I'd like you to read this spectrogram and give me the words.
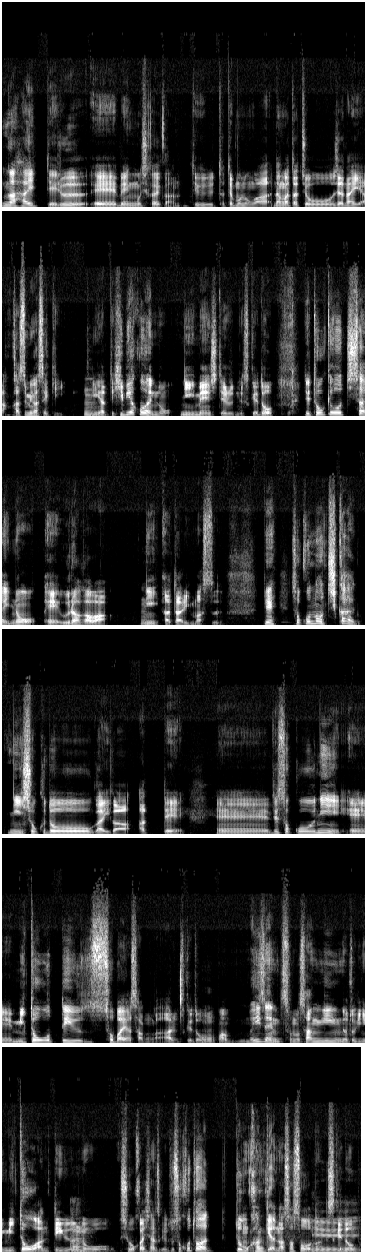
が入っている、えー弁護士会館っていう建物が永田町じゃないや、霞が関にあって、日比谷公園のに面してるんですけど、で、東京地裁の、えー裏側に当たります。で、そこの地下に食堂街があって、えーで、そこに、えー、水戸っていう蕎麦屋さんがあるんですけど、うん。まあ、以前その参議院の時に水戸庵っていうのを紹介したんですけど、そことはどうも関係はなさそうなんですけど、へー。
